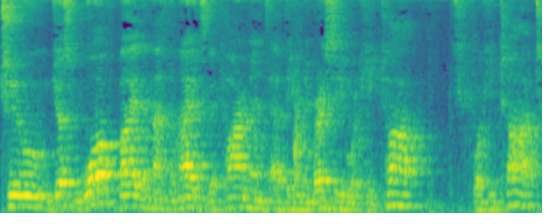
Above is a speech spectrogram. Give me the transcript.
to just walk by the mathematics department at the university where he taught, where he taught,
